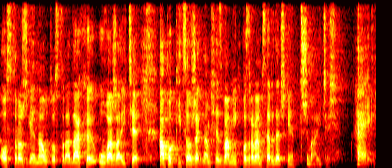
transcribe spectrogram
ostrożnie na autostradach, uważajcie. A póki co, żegnam się z Wami, pozdrawiam serdecznie, trzymajcie się. Hej!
